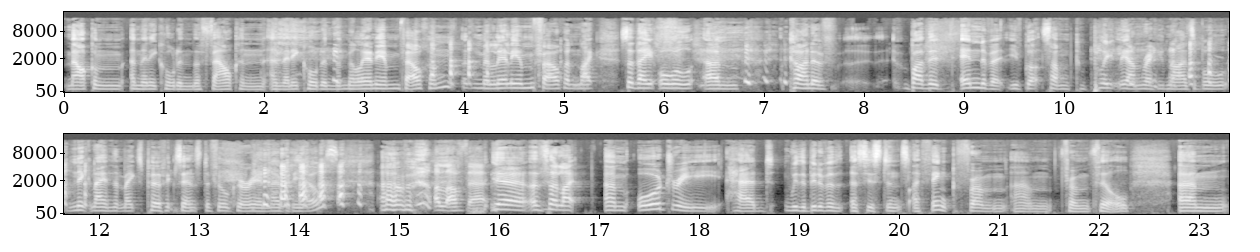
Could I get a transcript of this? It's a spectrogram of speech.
Malcolm, and then he called him the Falcon, and then he called him the Millennium Falcon, Millennium Falcon. Like so, they all um, kind of. By the end of it, you've got some completely unrecognizable nickname that makes perfect sense to Phil Coorey and nobody else. I love that Yeah, and so like um, Audrey had, with a bit of a- assistance, I think from um, from Phil, um,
